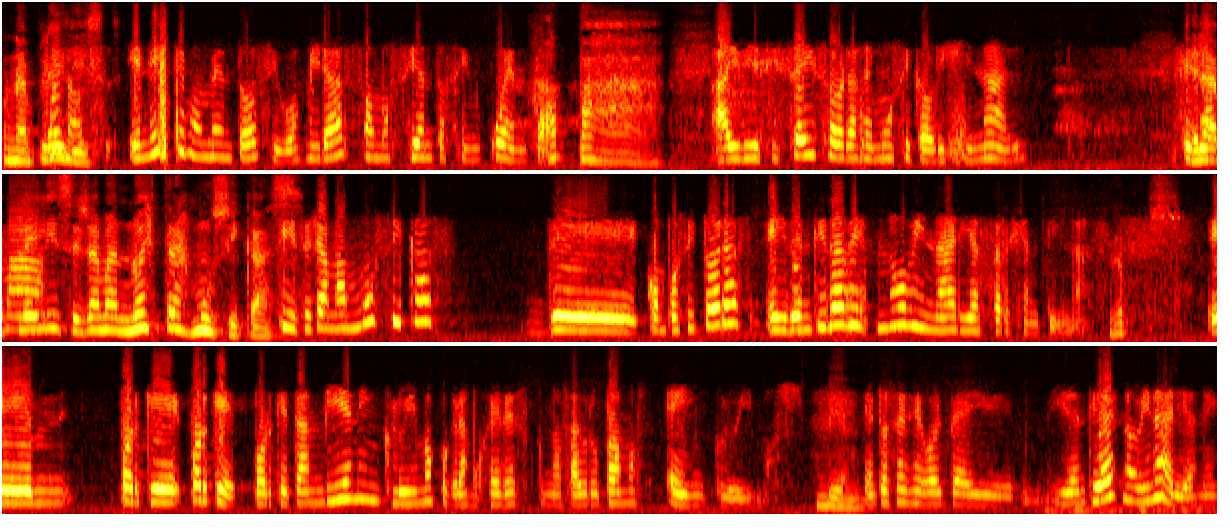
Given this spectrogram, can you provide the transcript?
una playlist. en este momento, si vos mirás, somos 150. ¡Opa! Hay 16 horas de música original. en la playlist se llama Nuestras Músicas. Sí, se llama Músicas de compositoras e identidades no binarias argentinas. Eh, porque, ¿Por qué? Porque también incluimos, porque las mujeres nos agrupamos e incluimos. Bien. Entonces de golpe hay identidades no binarias, ni,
